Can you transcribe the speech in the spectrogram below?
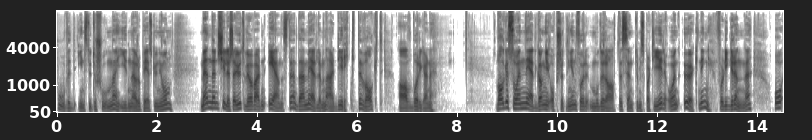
hovedinstitusjonene i Den europeiske union. Men den skiller seg ut ved å være den eneste der medlemmene er direkte valgt av borgerne. Valget så en nedgang i oppslutningen for moderate sentrumspartier og en økning for de grønne og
